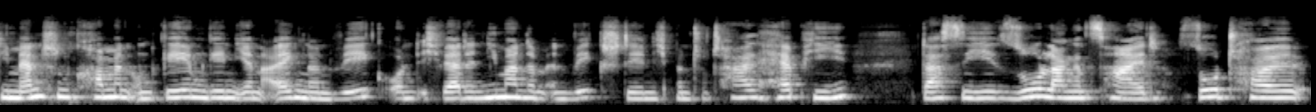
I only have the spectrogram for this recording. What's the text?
die Menschen kommen und gehen, gehen ihren eigenen Weg und ich werde niemandem im Weg stehen. Ich bin total happy, dass sie so lange Zeit so toll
